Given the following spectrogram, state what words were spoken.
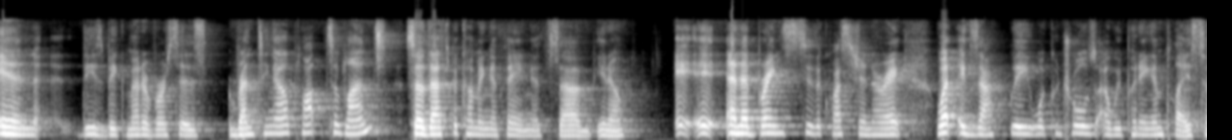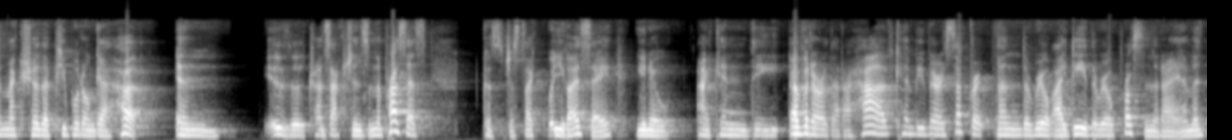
in these big metaverses renting out plots of land. So that's becoming a thing. It's um, you know, it, it, and it brings to the question, all right, what exactly what controls are we putting in place to make sure that people don't get hurt in the transactions in the process? Because just like what you guys say, you know, I can the avatar that I have can be very separate than the real ID, the real person that I am. And,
